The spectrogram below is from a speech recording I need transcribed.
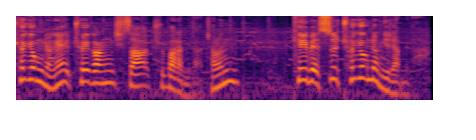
최경령의 최강 시사 출발합니다. 저는 KBS 최경령 기자입니다.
